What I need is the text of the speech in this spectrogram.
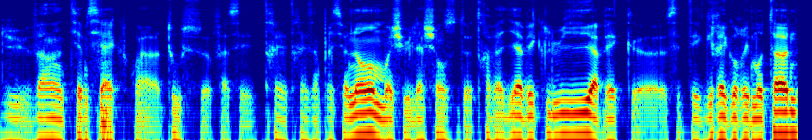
du XXe siècle, quoi, tous. Enfin, c'est très très impressionnant. Moi, j'ai eu la chance de travailler avec lui, avec euh, c'était Grégory Moton.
